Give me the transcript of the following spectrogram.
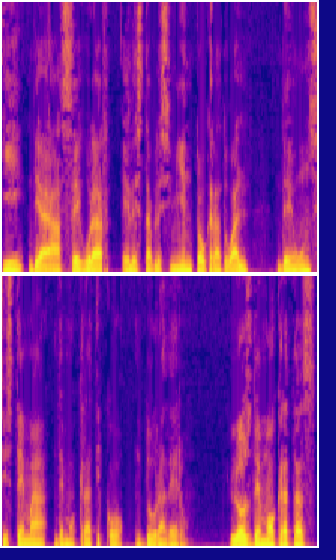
y de asegurar el establecimiento gradual de un sistema democrático duradero. Los demócratas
